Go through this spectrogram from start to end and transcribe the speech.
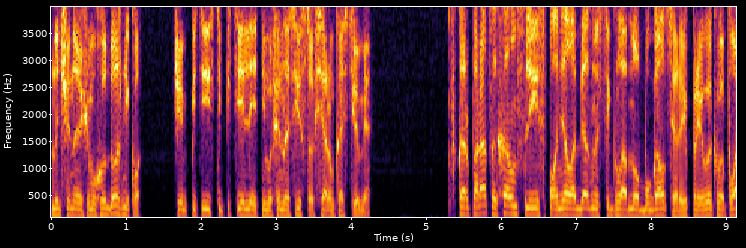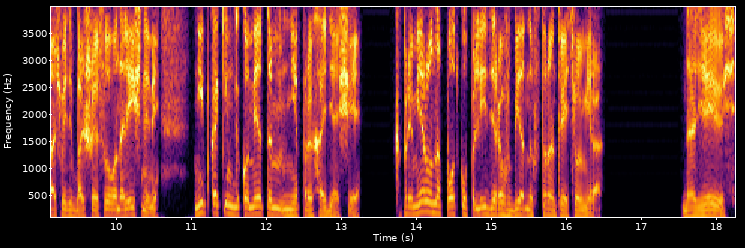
начинающему художнику, чем 55-летнему финансисту в сером костюме. В корпорации Хелмсли исполнял обязанности главного бухгалтера и привык выплачивать большие суммы наличными, ни по каким документам не проходящие. К примеру, на подкуп лидеров бедных стран третьего мира. «Надеюсь»,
